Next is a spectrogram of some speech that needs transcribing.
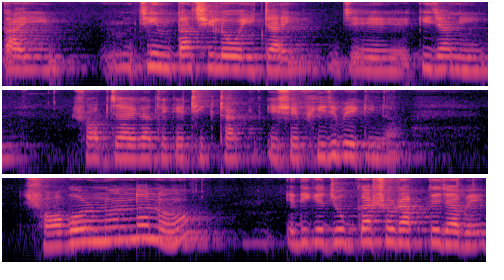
তাই চিন্তা ছিল এইটাই যে কি জানি সব জায়গা থেকে ঠিকঠাক এসে ফিরবে কি না সগরনন্দনও এদিকে যজ্ঞাস্য রাখতে যাবে।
